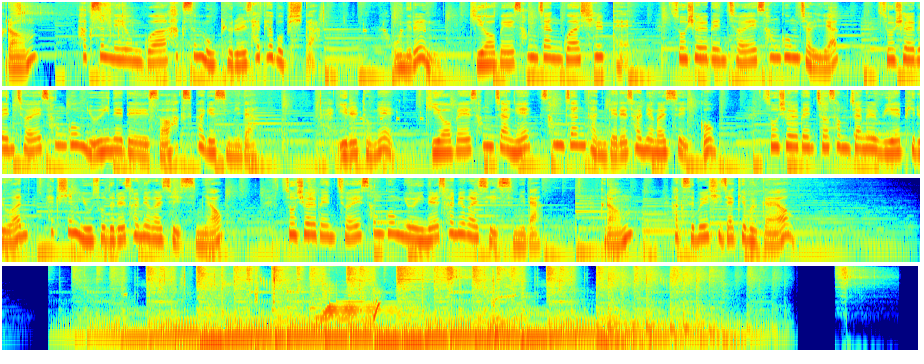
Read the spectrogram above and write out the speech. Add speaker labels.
Speaker 1: 그럼 학습 내용과 학습 목표를 살펴봅시다. 오늘은 기업의 성장과 실패, 소셜벤처의 성공 전략, 소셜벤처의 성공 요인에 대해서 학습하겠습니다. 이를 통해 기업의 성장의 성장 단계를 설명할 수 있고, 소셜벤처 성장을 위해 필요한 핵심 요소들을 설명할 수 있으며, 소셜벤처의 성공 요인을 설명할 수 있습니다. 그럼 학습을 시작해 볼까요?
